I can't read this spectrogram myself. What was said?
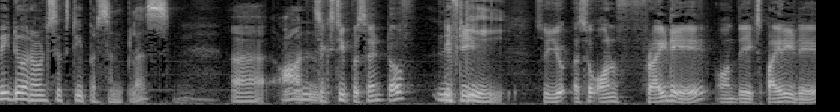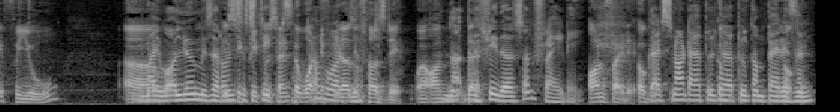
we do around 60% plus. Uh, on 60% of Nifty. Nifty. So you so on Friday, on the expiry day for you, uh, My volume is around 60 percent of what Nifty does on Thursday. on Nifty does on Friday. On Friday, okay. That's not apple to apple comparison.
